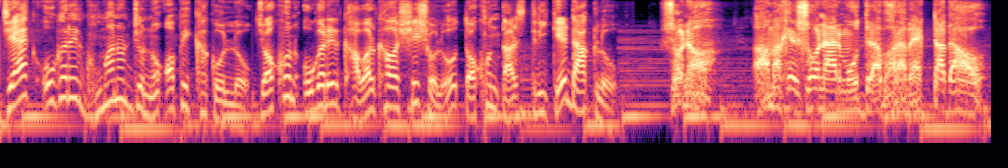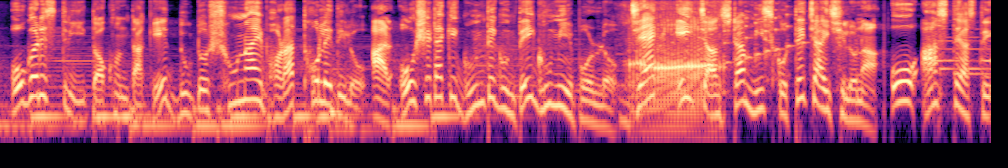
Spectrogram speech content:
জ্যাক ওগারের ঘুমানোর জন্য অপেক্ষা করল। যখন ওগারের খাবার খাওয়া শেষ হলো তখন তার স্ত্রীকে ডাকলো শোনো আমাকে সোনার মুদ্রা ভরা ব্যাগটা দাও। ওগারের স্ত্রী তখন তাকে দুটো সোনায় ভরা থলে দিল আর ও সেটাকে গুনতে গুনতেই ঘুমিয়ে পড়ল। জ্যাক এই চান্সটা মিস করতে চাইছিল না। ও আস্তে আস্তে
